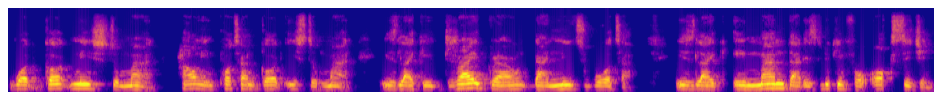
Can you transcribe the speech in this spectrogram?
what God means to man, how important God is to man. Is like a dry ground that needs water. Is like a man that is looking for oxygen.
